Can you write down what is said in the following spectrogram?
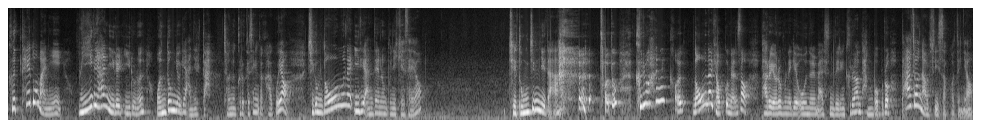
그 태도만이 위대한 일을 이루는 원동력이 아닐까. 저는 그렇게 생각하고요. 지금 너무나 일이 안 되는 분이 계세요. 제 동지입니다. 저도 그러한 거 너무나 겪으면서 바로 여러분에게 오늘 말씀드린 그러한 방법으로 빠져나올 수 있었거든요.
